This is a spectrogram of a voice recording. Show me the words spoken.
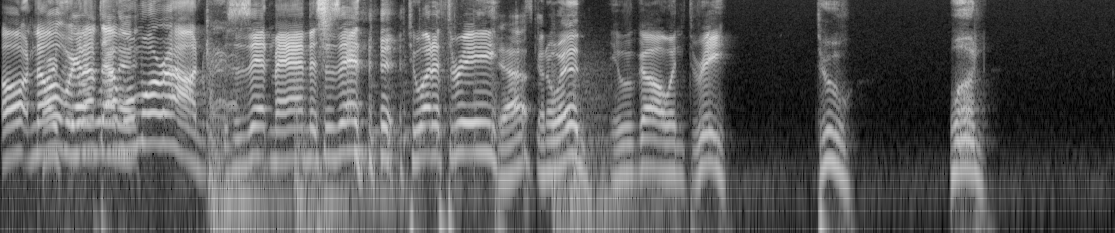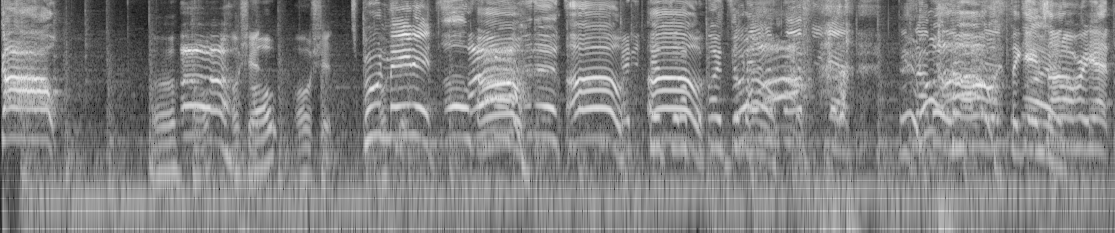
Oh no, Marcel we're gonna have to have it. one more round. This is it, man. This is it. Two out of three. Yeah. It's gonna win. Here we go in three, two, one, go! Oh shit! Oh. Oh shit! Spoon made it. Oh! Did it! Oh! And it gets it up Oh! the mine somehow. Oh! The game's not over yet.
